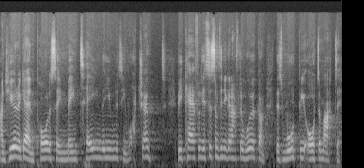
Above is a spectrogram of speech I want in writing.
And here again, Paul is saying, maintain the unity, watch out, be careful. This is something you're going to have to work on. This won't be automatic.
